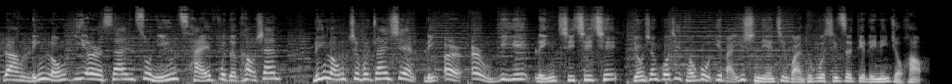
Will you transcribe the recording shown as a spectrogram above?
让玲珑一二三做您财富的靠山。玲珑致富专线零二二五一一零七七七。永诚国际投顾一百一十年金管投顾新字第零零九号。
